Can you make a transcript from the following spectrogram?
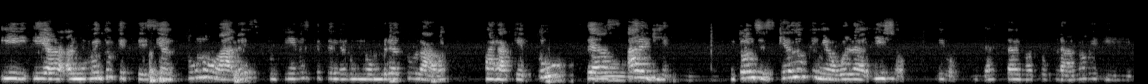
Y, y al momento que te decían, tú no vales, tú tienes que tener un hombre a tu lado para que tú seas alguien. Entonces, ¿qué es lo que mi abuela hizo? Digo, ya está en otro plano y, y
